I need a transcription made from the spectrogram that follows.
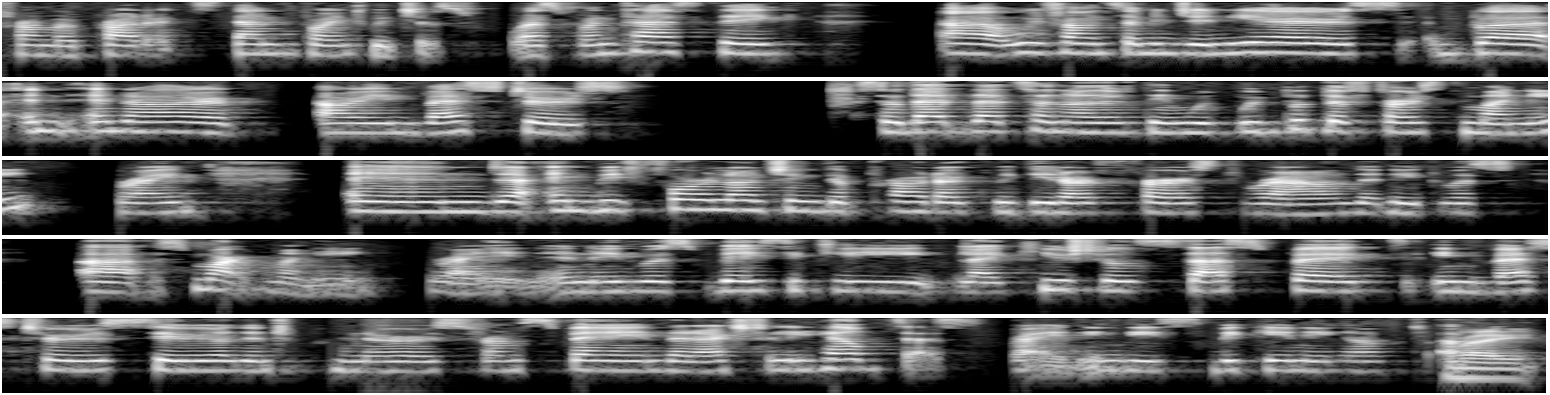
from a product standpoint, which is, was fantastic. Uh, we found some engineers, but and, and our our investors. So that that's another thing. We, we put the first money right, and uh, and before launching the product, we did our first round, and it was uh, smart money, right? And it was basically like usual suspect investors, serial entrepreneurs from Spain that actually helped us, right, in this beginning of, of right,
